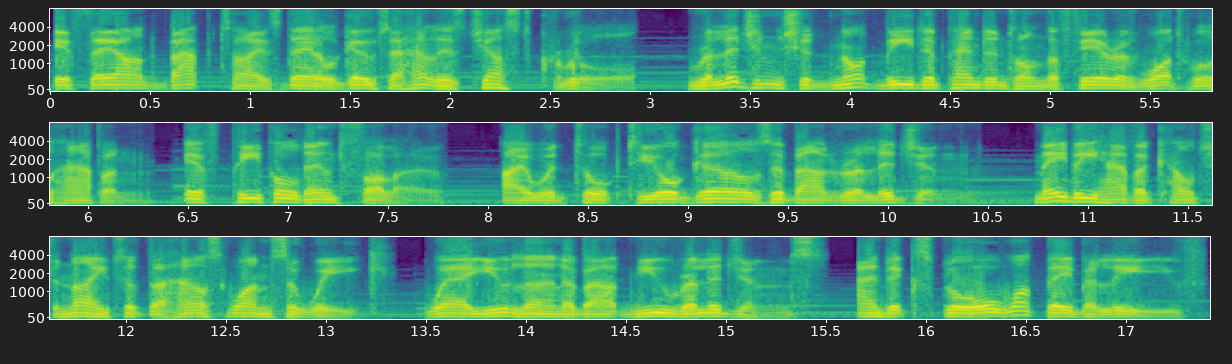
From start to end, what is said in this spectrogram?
if they aren't baptized they'll go to hell is just cruel. Religion should not be dependent on the fear of what will happen if people don't follow. I would talk to your girls about religion. Maybe have a culture night at the house once a week where you learn about new religions and explore what they believe.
